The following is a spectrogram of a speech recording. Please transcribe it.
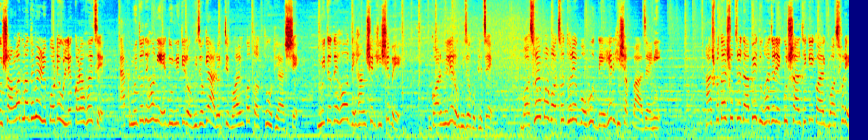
ওই সংবাদ মাধ্যমের রিপোর্টে উল্লেখ করা হয়েছে, এক মৃতদেহ নিয়ে দুর্নীতির অভিযোগে আরও একটি ভয়ঙ্কর তথ্য উঠে আসছে। মৃতদেহ দেহাংশের হিসেবে গড়মিলের অভিযোগ উঠেছে। বছরের পর বছর ধরে বহু দেহের হিসাব পাওয়া যায়নি। হাসপাতাল সূত্রে দাবি দু একুশ সাল থেকে কয়েক বছরে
